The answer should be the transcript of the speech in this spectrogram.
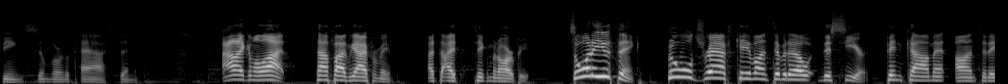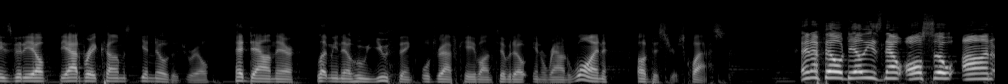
being similar in the past. And I like him a lot. Top five guy for me. I, I take him in a heartbeat. So what do you think? Who will draft Kayvon Thibodeaux this year? Pin comment on today's video. The ad break comes. You know the drill. Head down there. Let me know who you think will draft Kayvon Thibodeaux in round one of this year's class. NFL Daily is now also on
